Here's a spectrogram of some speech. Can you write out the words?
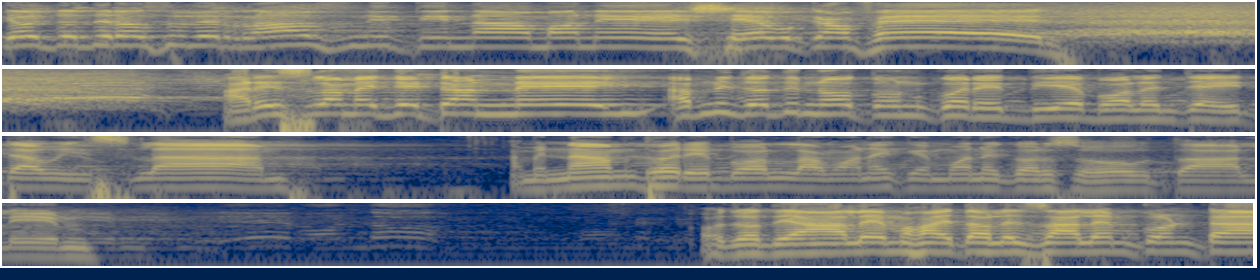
কেউ যদি রাসুলের রাজনীতি না মানে সেও কাফের। আর ইসলামে যেটা নেই, আপনি যদি নতুন করে দিয়ে বলেন যে এটাও ইসলাম, আমি নাম ধরে বললাম, অনেকে মনে করছ তো আলেম। ও যদি আলেম হয়, তাহলে জালেম কোনটা?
